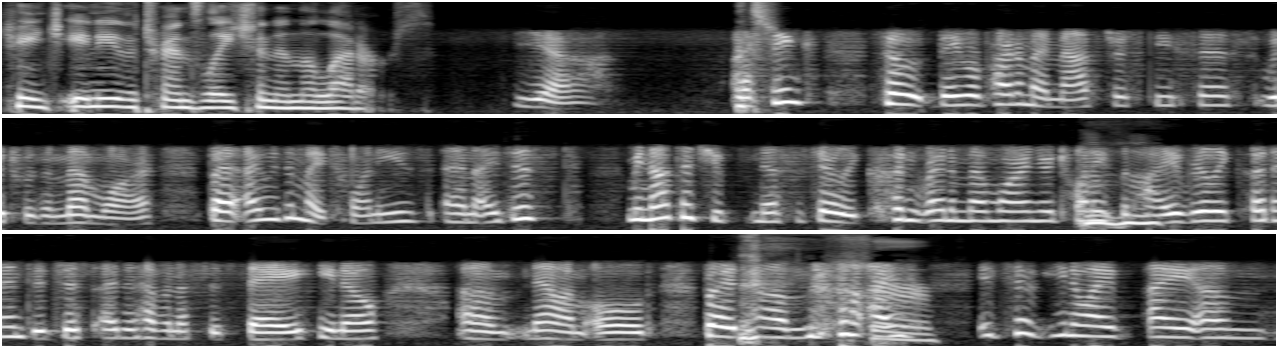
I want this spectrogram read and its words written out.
change any of the translation in the letters. Yeah. I think so they were part of my master's thesis, which was a memoir, but I was in my 20s and I just I mean not that you necessarily couldn't write a memoir in your 20s, but I really couldn't. It just I didn't have enough to say, you know. Um now I'm old. But um I it took, you know, I I um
